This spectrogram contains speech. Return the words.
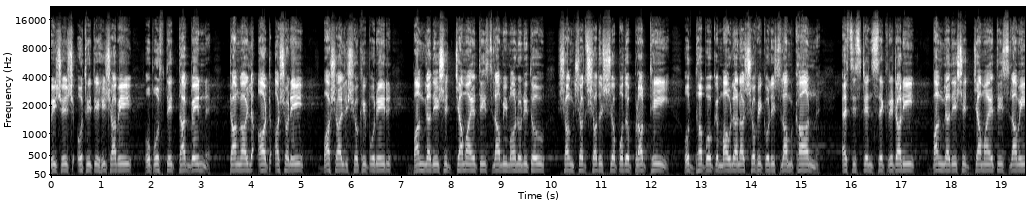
বিশেষ অতিথি হিসাবে উপস্থিত থাকবেন টাঙ্গাইল আট আসনে বাসাইল সখীপুরের বাংলাদেশ জামায়াতে ইসলামী মনোনীত সংসদ সদস্য পদপ্রার্থী অধ্যাপক মাওলানা শফিকুল ইসলাম খান অ্যাসিস্ট্যান্ট সেক্রেটারি বাংলাদেশের জামায়াতে ইসলামী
